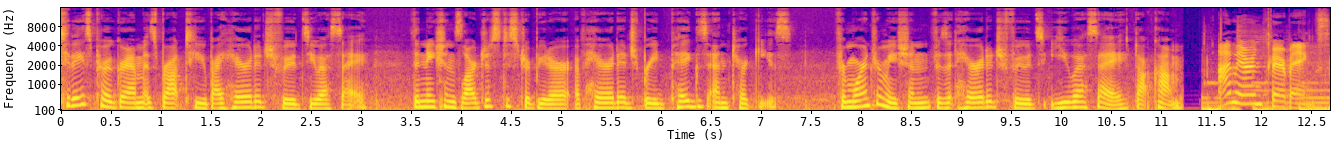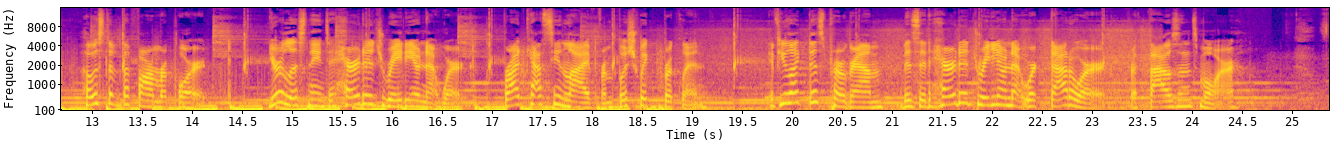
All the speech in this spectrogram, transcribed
Today's program is brought to you by Heritage Foods USA, the nation's largest distributor of heritage breed pigs and turkeys. For more information, visit heritagefoodsusa.com. I'm Erin Fairbanks, host of The Farm Report. You're listening to Heritage Radio Network, broadcasting live from Bushwick, Brooklyn. If you like this program, visit heritageradionetwork.org for thousands more.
